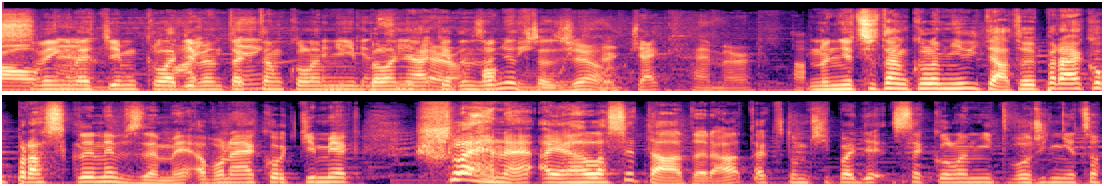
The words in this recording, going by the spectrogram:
Oh, svingne and tím kladivem, tak tam kolem ní byl nějaký ten zemětřes, že jo? No něco tam kolem ní lítá, to vypadá jako praskliny v zemi a ona jako tím, jak šlehne a je hlasitá teda, tak v tom případě se kolem ní tvoří něco,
